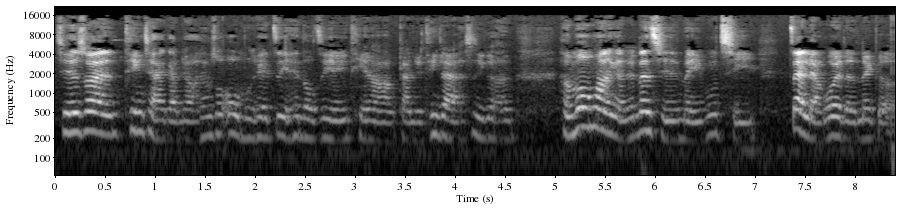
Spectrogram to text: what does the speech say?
其实虽然听起来感觉好像说哦，我们可以自己 handle 自己的一天啊，感觉听起来是一个很很梦幻的感觉，但其实每一步棋在两位的那个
